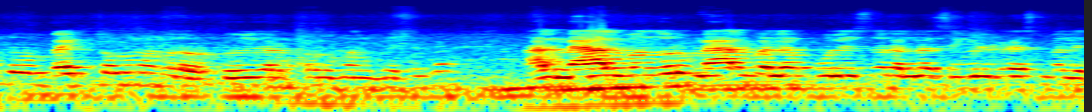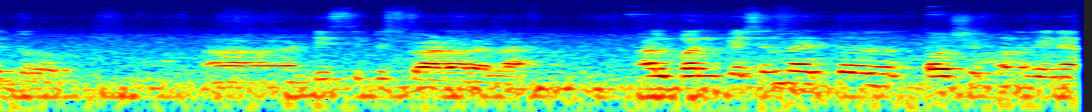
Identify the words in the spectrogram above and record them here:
ಅದು ಬೈಕ್ ತೊಗೊಂಬಂದ್ರು ಅವ್ರು ಟೂ ವೀಲರ್ ತೊಗೊಂಬಂದ ಕೇಸಿಂದ ಅಲ್ಲಿ ಮ್ಯಾಲ್ ಬಂದರು ಮ್ಯಾಲ್ ಬಲ್ಲ ಪೊಲೀಸರು ಎಲ್ಲ ಸಿವಿಲ್ ಡ್ರೆಸ್ ಮೇಲೆ ಇದ್ದರು ಅವರು ಡಿ ಸಿ ಪಿ ಸ್ಕ್ವಾಡ್ ಅವರೆಲ್ಲ ಅಲ್ಲಿ ಬಂದ ಕೇಸಿಂದ ಆಯ್ತು ತೌಶಿಪ್ ಅಂದ್ರೆ ಏನೇ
